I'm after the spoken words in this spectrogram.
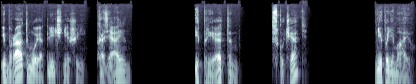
и брат мой отличнейший хозяин. И при этом скучать? Не понимаю,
